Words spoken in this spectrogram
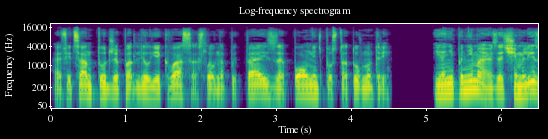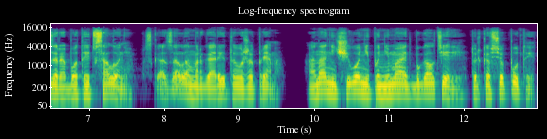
Официант тут же подлил ей кваса, словно пытаясь заполнить пустоту внутри. «Я не понимаю, зачем Лиза работает в салоне», – сказала Маргарита уже прямо. «Она ничего не понимает в бухгалтерии, только все путает.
